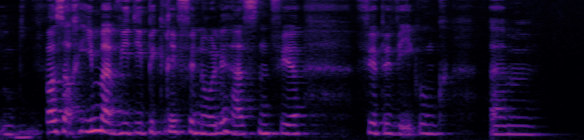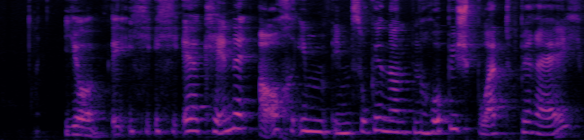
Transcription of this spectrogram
und, was auch immer, wie die Begriffe Nolle hassen für, für Bewegung. Ähm, ja, ich, ich erkenne auch im, im sogenannten Hobbysportbereich,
